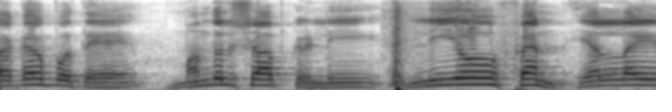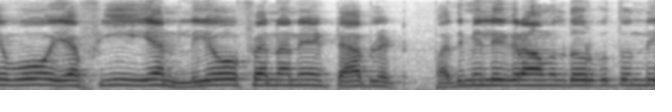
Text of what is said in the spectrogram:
తగ్గకపోతే మందుల షాప్కి వెళ్ళి లియోఫెన్ ఎల్ఐఓఎఫ్ఈఎన్ లియోఫెన్ అనే ట్యాబ్లెట్ పది మిల్లీగ్రాములు దొరుకుతుంది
